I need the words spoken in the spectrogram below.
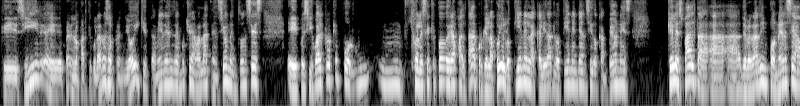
que sí, eh, en lo particular me sorprendió y que también es de mucho llamar la atención. Entonces, eh, pues igual creo que por un, híjole, que ¿qué podría faltar? Porque el apoyo lo tienen, la calidad lo tienen, ya han sido campeones. ¿Qué les falta? A, de verdad imponerse a,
